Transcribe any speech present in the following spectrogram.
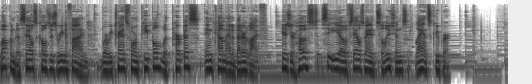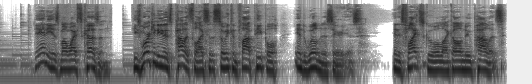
Welcome to Sales Cultures Redefined, where we transform people with purpose, income, and a better life. Here's your host, CEO of Sales Managed Solutions, Lance Cooper. Danny is my wife's cousin. He's working to get his pilot's license so he can fly people into wilderness areas. In his flight school, like all new pilots,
